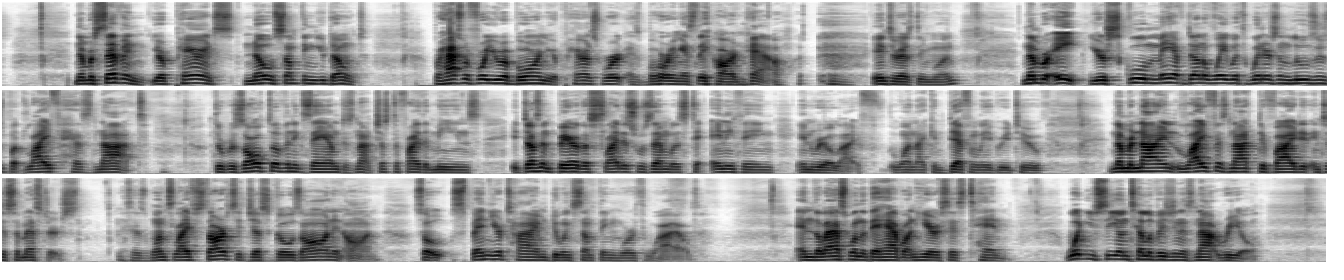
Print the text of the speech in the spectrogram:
Number seven, your parents know something you don't. Perhaps before you were born, your parents weren't as boring as they are now. Interesting one. Number eight, your school may have done away with winners and losers, but life has not. The result of an exam does not justify the means. It doesn't bear the slightest resemblance to anything in real life. One I can definitely agree to. Number nine, life is not divided into semesters. It says once life starts, it just goes on and on. So spend your time doing something worthwhile. And the last one that they have on here says 10. What you see on television is not real.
